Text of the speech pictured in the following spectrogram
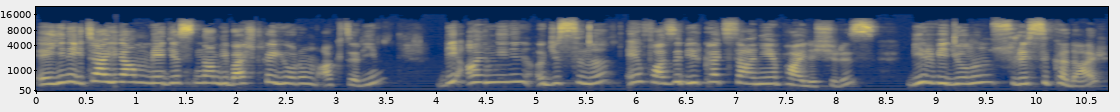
E, yine İtalyan medyasından bir başka yorum aktarayım. Bir annenin acısını en fazla birkaç saniye paylaşırız bir videonun süresi kadar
